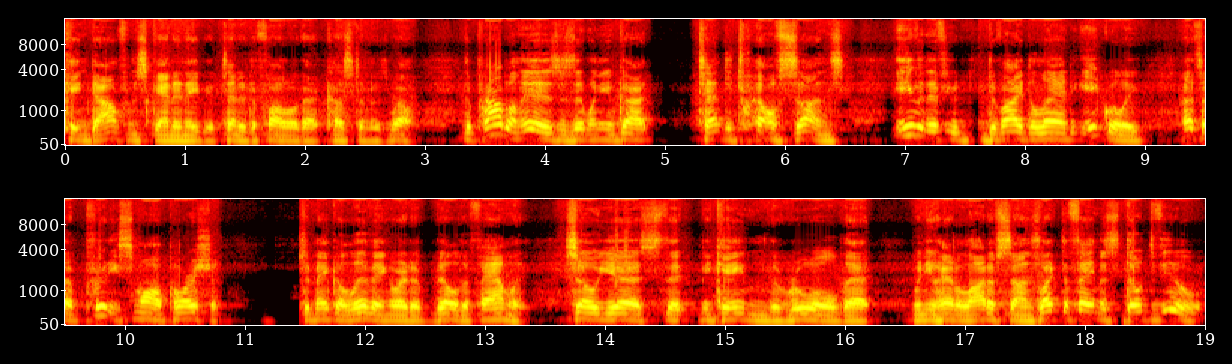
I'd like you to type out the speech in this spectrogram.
came down from Scandinavia tended to follow that custom as well. The problem is, is that when you've got 10 to 12 sons, even if you divide the land equally, that's a pretty small portion to make a living or to build a family. So, yes, that became the rule that when you had a lot of sons, like the famous d'Hauteville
